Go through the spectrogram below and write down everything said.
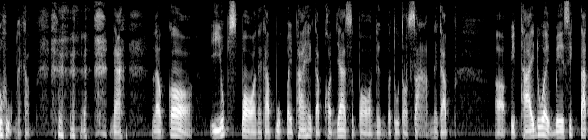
ลูกนะครับนะแล้วก็อียุปสปอร์นะครับบุกไปพ่ายให้กับคอนยาสปอร์ 1 ประตูต่อ3นะครับปิดท้ายด้วยเบสิกตัด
